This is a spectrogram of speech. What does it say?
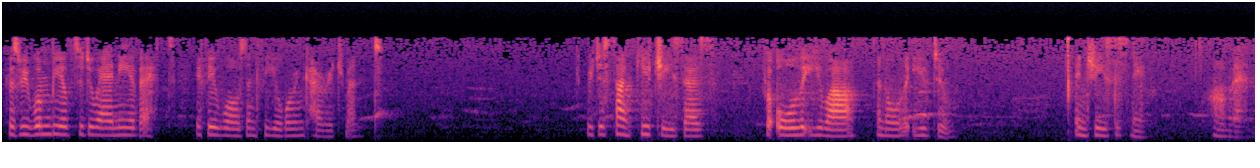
because we wouldn't be able to do any of it if it wasn't for your encouragement. We just thank you, Jesus, for all that you are and all that you do. In Jesus' name. Amen.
